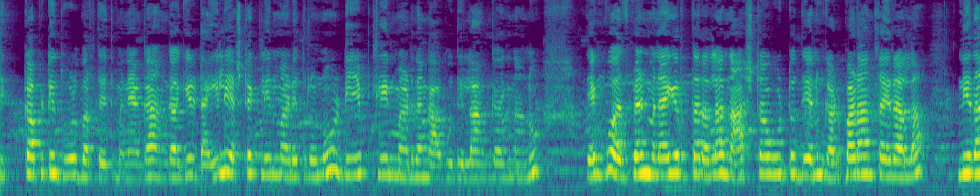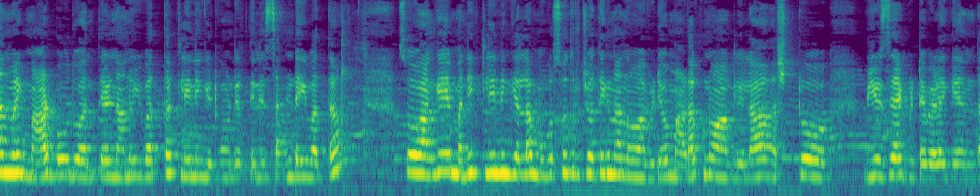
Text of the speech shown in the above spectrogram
ಸಿಕ್ಕಾಪಟ್ಟಿ ಧೂಳು ಬರ್ತೈತಿ ಮನ್ಯಾಗ. ಹಂಗಾಗಿ ಡೈಲಿ ಅಷ್ಟೇ ಕ್ಲೀನ್ ಮಾಡಿದ್ರು ಡೀಪ್ ಕ್ಲೀನ್ ಮಾಡಿದಂಗೆ ಆಗೋದಿಲ್ಲ. ಹಂಗಾಗಿ ನಾನು ಹೆಂಗೂ ಹಸ್ಬೆಂಡ್ ಮನ್ಯಾಗ ಇರ್ತಾರಲ್ಲ, ನಾಷ್ಟ ಊಟದ್ದು ಏನು ಗಡ್ಬಡ ಅಂತ ಇರಲ್ಲ, ನಿಧಾನವಾಗಿ ಮಾಡ್ಬೋದು ಅಂತೇಳಿ ನಾನು ಇವತ್ತ ಕ್ಲೀನಿಂಗ್ ಇಟ್ಕೊಂಡಿರ್ತೀನಿ ಸಂಡೇ ಇವತ್ತು. ಸೊ ಹಂಗೆ ಮನೆ ಕ್ಲೀನಿಂಗ್ ಎಲ್ಲ ಮುಗಿಸೋದ್ರ ಜೊತೆಗೆ ನಾನು ವಿಡಿಯೋ ಮಾಡೋಕ್ಕೂ ಆಗಲಿಲ್ಲ. ಅಷ್ಟು ಬ್ಯೂಸಿ ಆಗಿಬಿಟ್ಟೆ ಬೆಳಗ್ಗೆಯಿಂದ.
